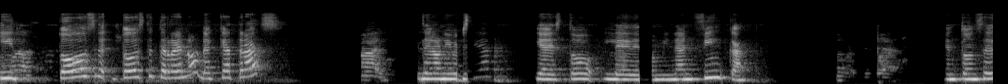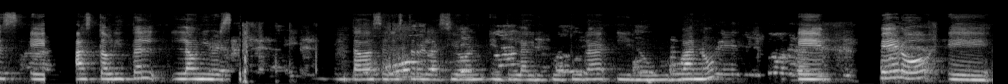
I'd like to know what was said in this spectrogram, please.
Y todo, todo este terreno de aquí atrás de la universidad y a esto le denominan finca. Entonces, eh, hasta ahorita la universidad intentaba hacer esta relación entre la agricultura y lo urbano, eh, pero eh,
